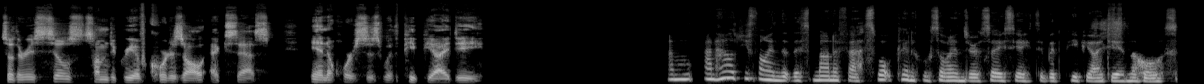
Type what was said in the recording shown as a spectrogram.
So there is still some degree of cortisol excess in horses with PPID. Um, and how do you find that this manifests? What clinical signs are associated with PPID in the horse?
